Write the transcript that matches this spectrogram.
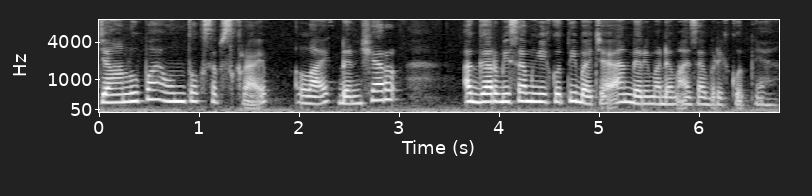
Jangan lupa untuk subscribe, like, dan share agar bisa mengikuti bacaan dari Madam Aza berikutnya.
